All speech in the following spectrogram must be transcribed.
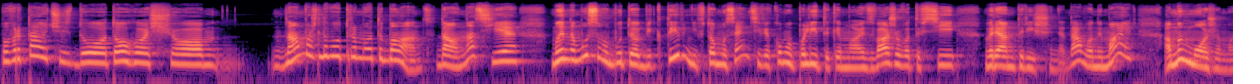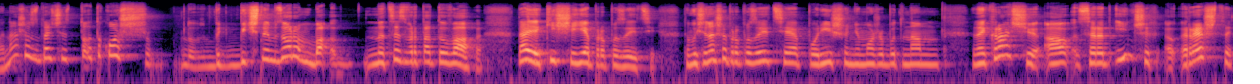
повертаючись до того, що нам важливо утримувати баланс. Да, у нас є, ми не мусимо бути об'єктивні в тому сенсі, в якому політики мають зважувати всі варіанти рішення. Да? Вони мають, а ми можемо. І наша задача також ну, бічним зором на це звертати увагу. Да? Які ще є пропозиції. Тому що наша пропозиція по рішенню може бути нам найкращою, а серед інших е, решти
